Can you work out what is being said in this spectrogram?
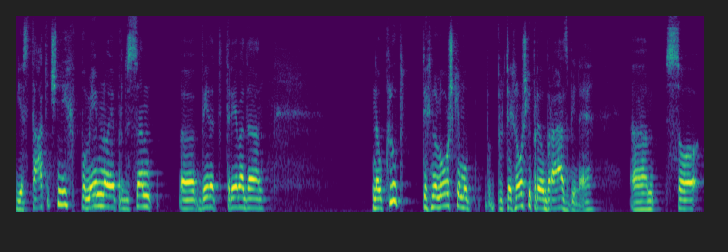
je statičnih. Pomembno je predvsem uh, vedeti, treba, da na vkljub tehnološki preobrazbi ne, um, so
